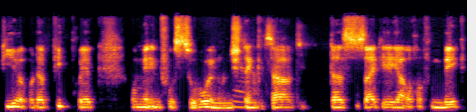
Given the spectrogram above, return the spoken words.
Peer oder Peak-Projekt, um mir Infos zu holen. Und ich ja, denke, da das seid ihr ja auch auf dem Weg,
